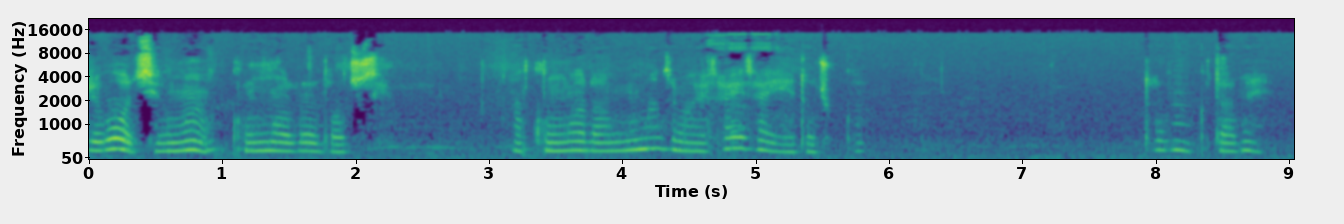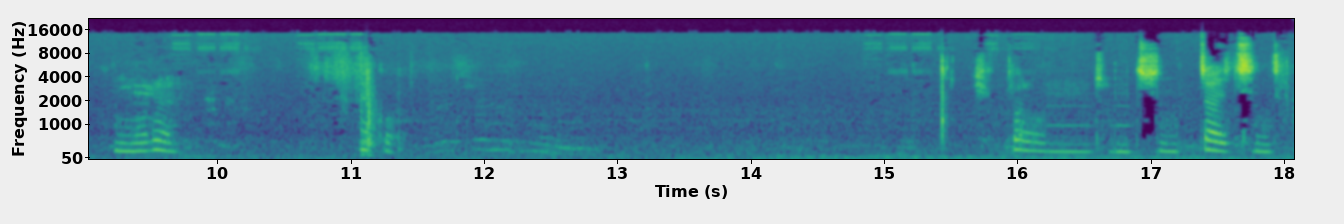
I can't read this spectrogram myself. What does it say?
그리고 지금은 국물을 넣어주세요. 아, 국물은 맨 마지막에 사이사이에 넣어줄까요? 일단 그 다음에 국물을 아이고 10g 좀 진짜 진짜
